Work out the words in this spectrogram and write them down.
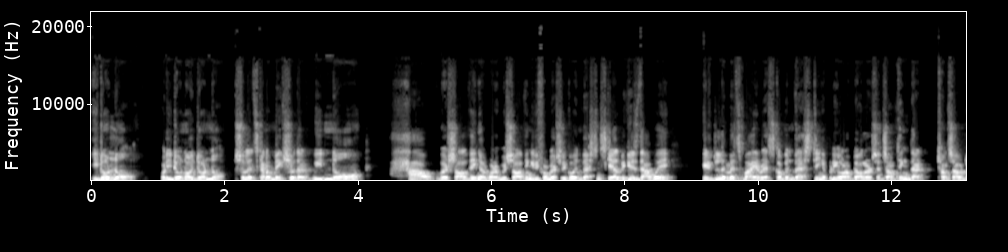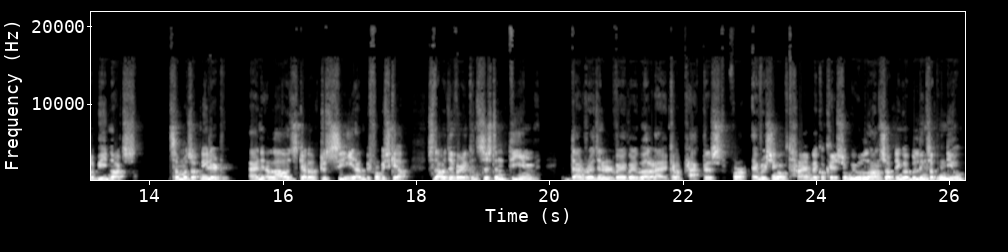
you don't know what you don't know, you don't know. So let's kind of make sure that we know how we're solving or what we're we solving before we actually go invest in scale, because that way it limits my risk of investing and a lot of dollars in something that turns out to be not so much of needed and allows kind of to see and before we scale. So that was a very consistent theme that resonated very, very well. And I kind of practiced for every single time. Like, okay, so we will launch something, we're building something new.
